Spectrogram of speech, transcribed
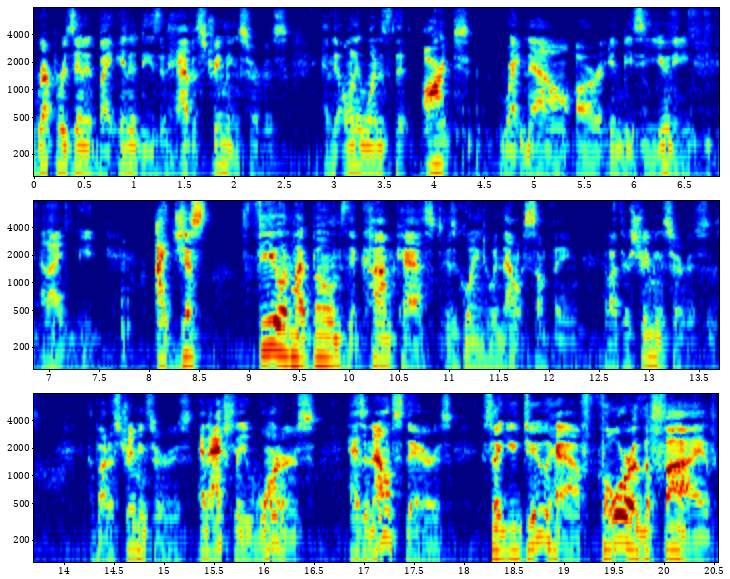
represented by entities that have a streaming service, and the only ones that aren't right now are NBC Uni, and I, I just feel in my bones that Comcast is going to announce something about their streaming services, about a streaming service, and actually Warner's has announced theirs. So you do have four of the five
